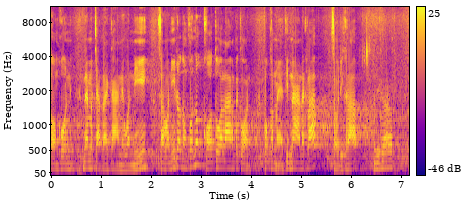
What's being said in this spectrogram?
สองคนได้มาจัดรายการในวันนี้สำหรับวันนี้เราสองคนต้องขอตัวลากันไปก่อน พบกันใหม่อาทิตย์หน้านะครับ สวัสดีครับสวัสดีครับ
